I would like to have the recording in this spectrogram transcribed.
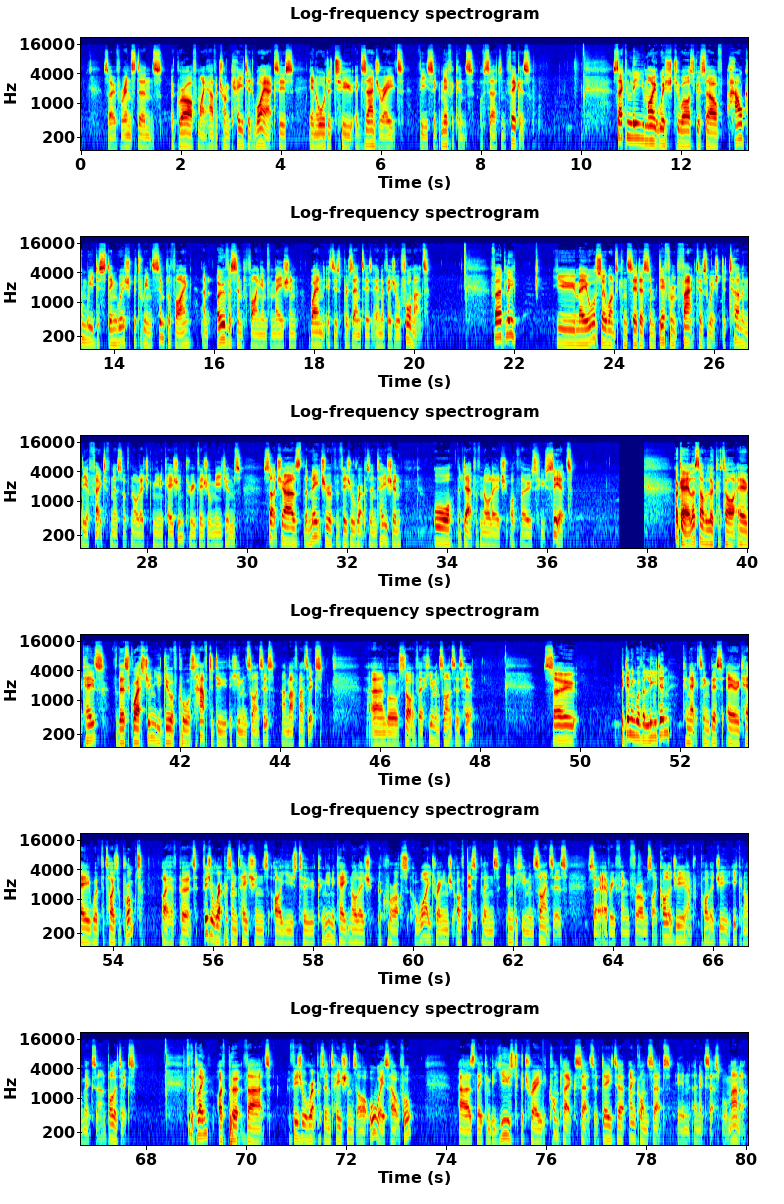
So, for instance, a graph might have a truncated y axis in order to exaggerate the significance of certain figures. Secondly, you might wish to ask yourself how can we distinguish between simplifying and oversimplifying information when it is presented in a visual format? Thirdly, you may also want to consider some different factors which determine the effectiveness of knowledge communication through visual mediums, such as the nature of the visual representation or the depth of knowledge of those who see it. Okay, let's have a look at our AOKs. For this question, you do, of course, have to do the human sciences and mathematics. And we'll start with the human sciences here. So, beginning with a lead in, connecting this AOK with the title prompt, I have put visual representations are used to communicate knowledge across a wide range of disciplines in the human sciences. So, everything from psychology, anthropology, economics, and politics. For the claim, I've put that visual representations are always helpful as they can be used to portray complex sets of data and concepts in an accessible manner.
